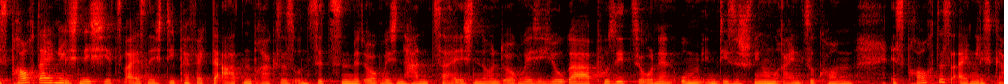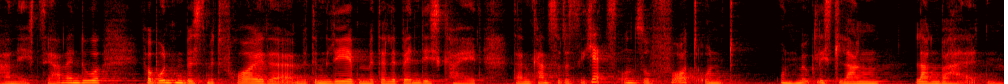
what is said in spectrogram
es braucht eigentlich nicht, jetzt weiß nicht, die perfekte Atempraxis und Sitzen mit irgendwelchen Handzeichen und irgendwelche Yoga-Positionen, um in diese Schwingung reinzukommen. Es braucht es eigentlich gar nichts, ja. Wenn du verbunden bist mit Freude, mit dem Leben, mit der Lebendigkeit, dann kannst du das jetzt und sofort und, und möglichst lang, lang behalten.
